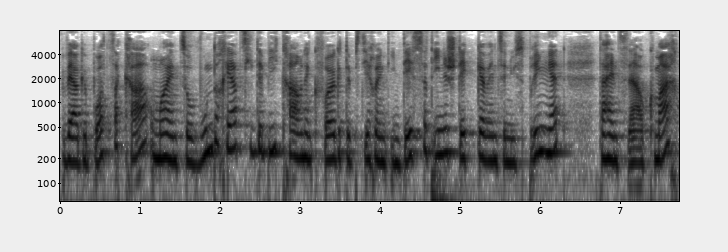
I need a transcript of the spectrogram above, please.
wer Geburtstag gehabt und wir haben so Wunderkerzen dabei gehabt und haben gefragt, ob sie die in den Dessert reinstecken wenn sie uns bringen. Das haben sie dann auch gemacht.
